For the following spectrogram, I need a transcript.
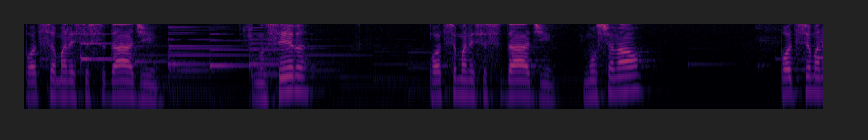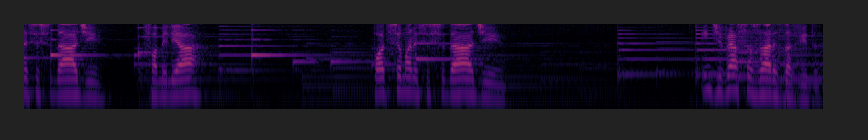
Pode ser uma necessidade financeira, pode ser uma necessidade emocional, pode ser uma necessidade familiar, pode ser uma necessidade em diversas áreas da vida.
